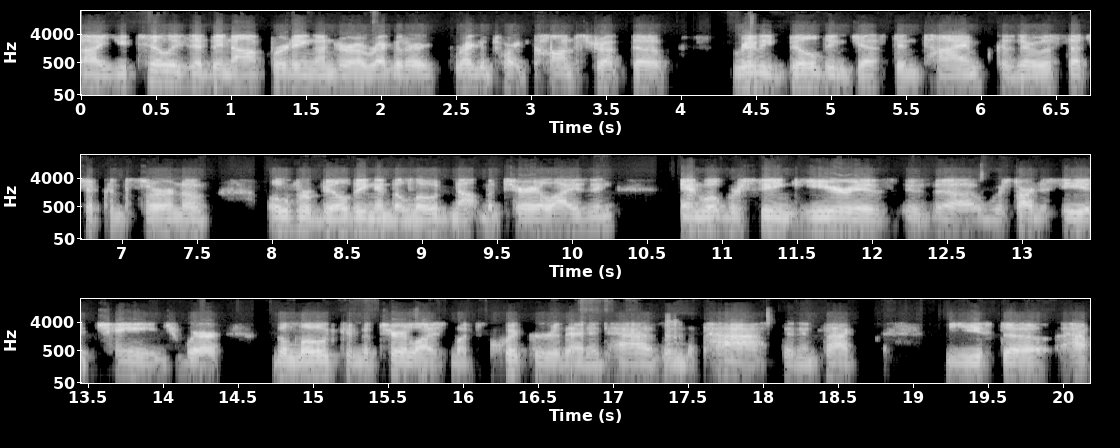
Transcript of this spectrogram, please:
uh, utilities have been operating under a regular regulatory construct of really building just in time because there was such a concern of overbuilding and the load not materializing. And what we're seeing here is is uh, we're starting to see a change where the load can materialize much quicker than it has in the past. And in fact, you used to have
